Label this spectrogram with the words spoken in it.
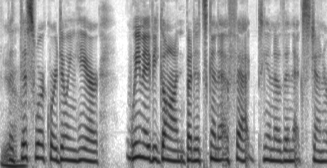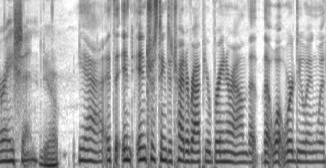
Yeah. That this work we're doing here, we may be gone, but it's going to affect, you know, the next generation. Yeah. Yeah, it's in- interesting to try to wrap your brain around that that what we're doing with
